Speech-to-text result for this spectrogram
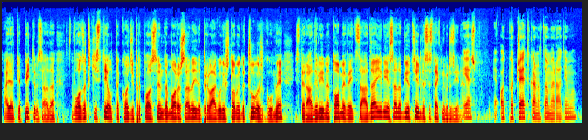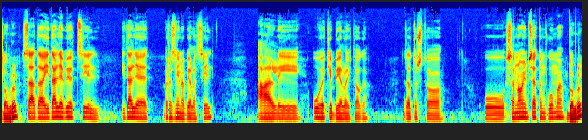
ajde da te pitam sada, vozački stil, takođe pretpostavljam da moraš sada i da prilagodiš tome da čuvaš gume. Ste radili na tome već sada ili je sada bio cilj da se stekne brzina? Jesmo. E, Od početka na tome radimo. Dobro. Sada i dalje je bio cilj, i dalje je brzina bila cilj, ali uvek je bilo i toga. Zato što U, sa novim setom guma Dobro.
